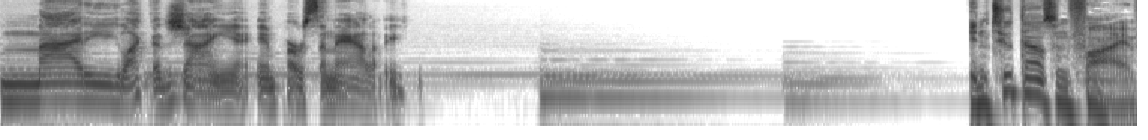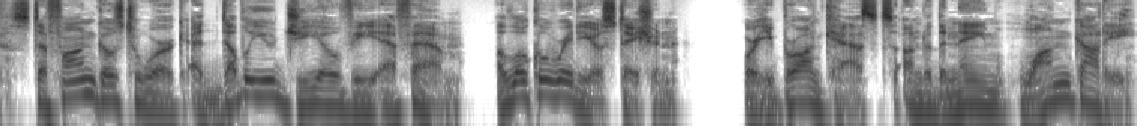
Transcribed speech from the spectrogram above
mighty like a giant in personality. In 2005, Stefan goes to work at WGOV FM, a local radio station, where he broadcasts under the name Juan Gotti.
